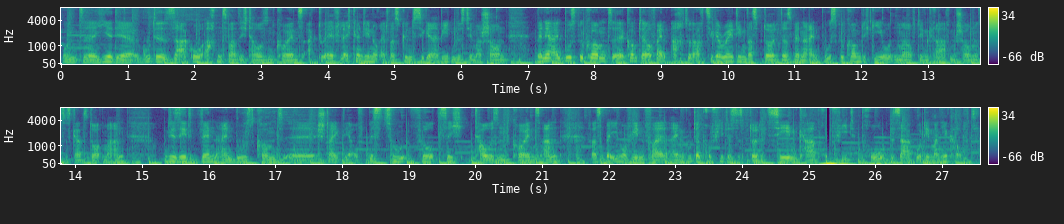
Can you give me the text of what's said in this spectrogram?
Und äh, hier der gute Sarko 28.000 Coins. Aktuell, vielleicht könnt ihr ihn noch etwas günstiger erbieten, müsst ihr mal schauen. Wenn er einen Boost bekommt, äh, kommt er auf ein 88er Rating. Was bedeutet das, wenn er einen Boost bekommt? Ich gehe unten mal auf den Graphen, schauen uns das Ganze dort mal an. Und ihr seht, wenn ein Boost kommt, äh, steigt er auf bis zu 40.000 Coins an, was bei ihm auf jeden Fall ein guter Profit ist. Das bedeutet 10k Profit pro Sarko, den man hier kauft.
